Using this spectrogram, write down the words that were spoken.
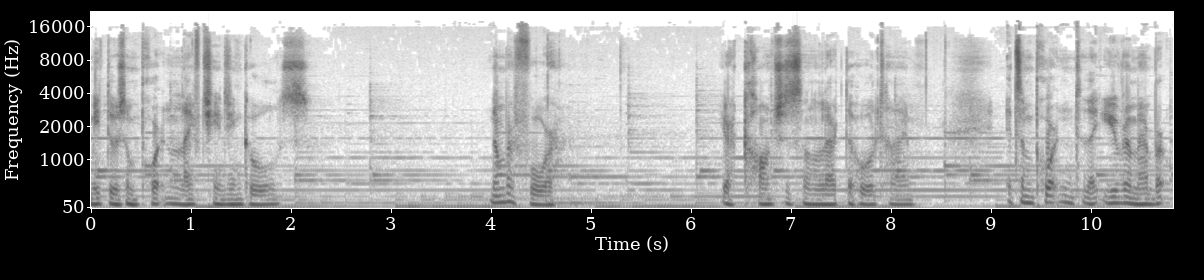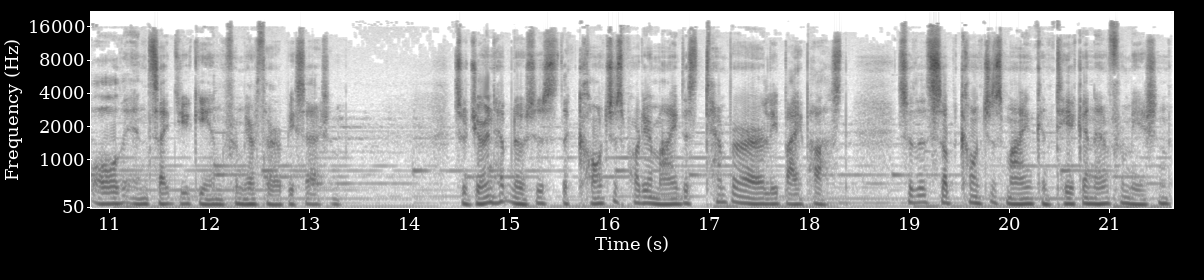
meet those important life changing goals. Number four, you're conscious and alert the whole time. It's important that you remember all the insight you gain from your therapy session. So during hypnosis, the conscious part of your mind is temporarily bypassed so that the subconscious mind can take in information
